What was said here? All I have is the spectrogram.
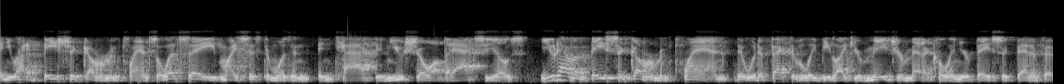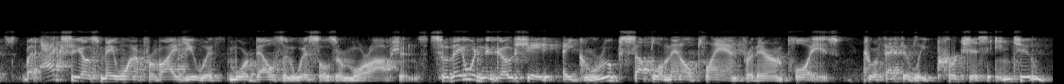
and you had a basic government plan, so let's say my system was in, intact and you show up at Axios, you'd have a basic government plan that would effectively be like your major medical and your basic benefits. But Axios may want to provide you with more bells and whistles or more options. So they would negotiate a group supplemental plan for their employees to effectively purchase into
